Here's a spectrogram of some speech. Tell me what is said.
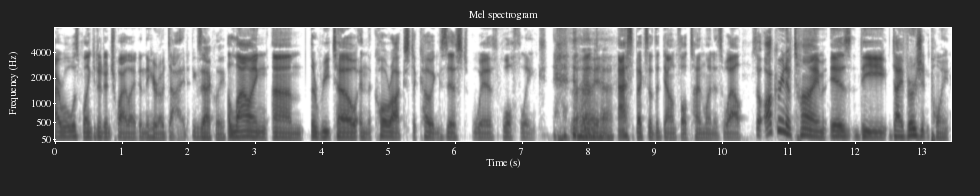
Hyrule was blanketed in twilight, and the hero died. Exactly. Allowing um, the Rito and the Koroks to coexist with Wolf Link and Uh, yeah. aspects of the downfall timeline as well. So, Ocarina of Time is the divergent point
